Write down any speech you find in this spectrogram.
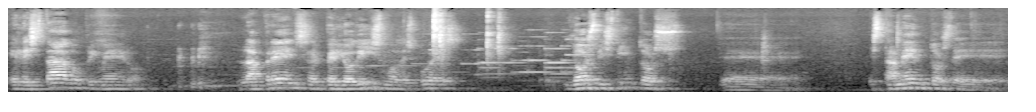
el Estado primero, la prensa, el periodismo después, los distintos eh, estamentos de,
